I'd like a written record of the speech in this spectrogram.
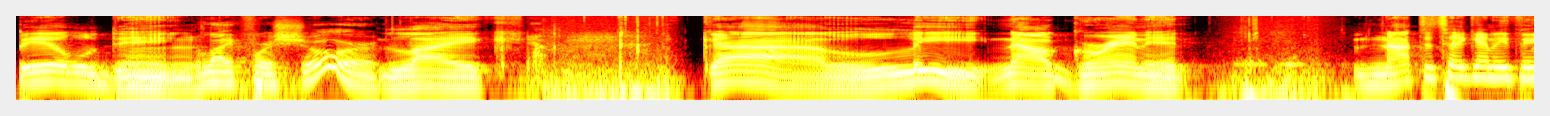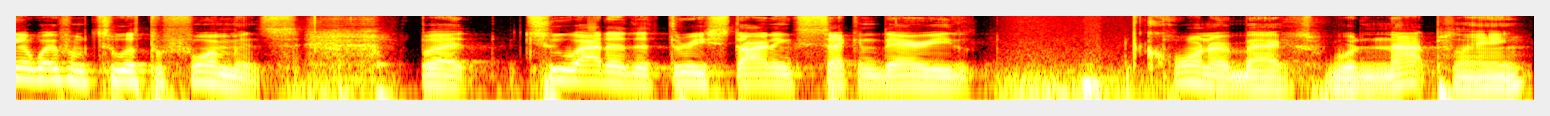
building. like for sure. Like, golly. Now, granted, not to take anything away from Tua's performance, but two out of the three starting secondary cornerbacks were not playing.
